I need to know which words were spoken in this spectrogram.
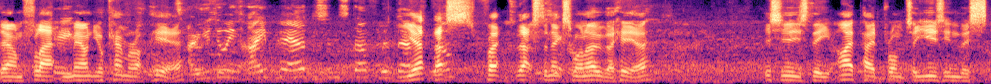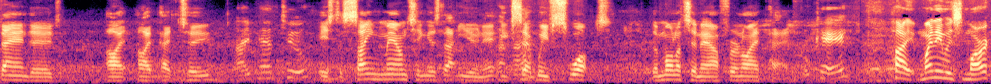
down flat Okay. and mount your camera up here. Are you doing iPads and stuff with that? Yep, as well? that's fact, that's the next one over here. This is the iPad prompter using the standard I, iPad 2. iPad 2. It's the same mounting as that unit, except we've swapped the monitor now for an iPad. Okay. Hi, my name is Mark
